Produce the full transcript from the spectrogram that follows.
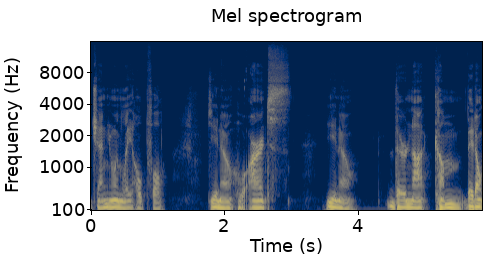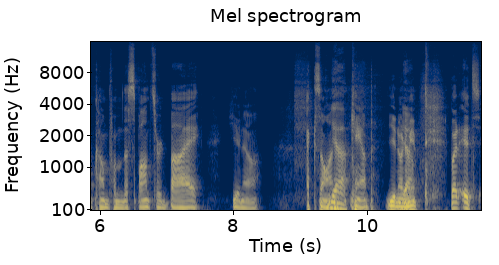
genuinely hopeful, you know, who aren't, you know, they're not come, they don't come from the sponsored by, you know, Exxon Yeah. camp. You know what I mean? But it's,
